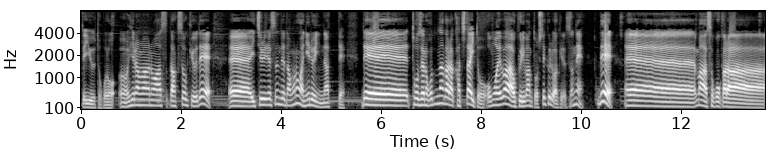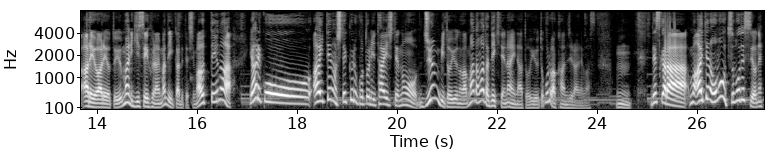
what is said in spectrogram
ていうところ、うん、平間の悪送球で、えー、一塁で済んでたものが二塁になって、で、当然のことながら勝ちたいと思えば送りバントをしてくるわけですよね。で、えー、まあそこからあれよあれよという前に犠牲フライまで行かれてしまうっていうのは、やはりこう、相手のしてくることに対しての準備というのがまだまだできてないなというところは感じられます。うん、ですから、まあ、相手の思うツボですよね、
